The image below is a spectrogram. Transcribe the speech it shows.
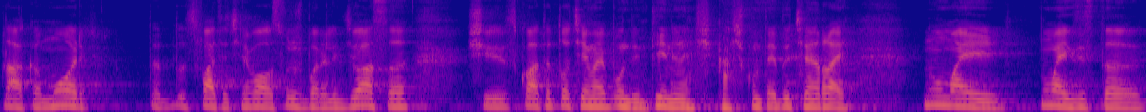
dacă mori, îți face cineva o slujbă religioasă și scoate tot ce e mai bun din tine și ca și cum te duce în rai. Nu mai, nu mai, există,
